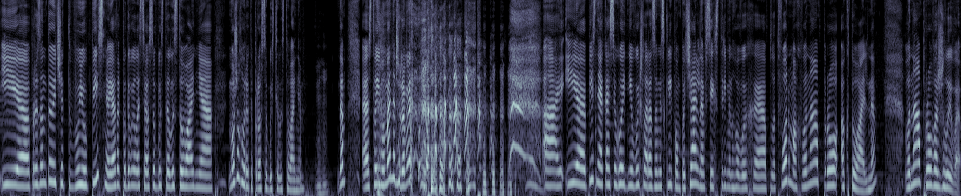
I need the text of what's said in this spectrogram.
І е, презентуючи твою пісню, я так подивилася особисте листування. Можу говорити про особисті листування? Да? Е, з твоїми менеджерами. а, І пісня, яка сьогодні вийшла разом із кліпом печаль на всіх стрімінгових платформах, вона про актуальне, вона про важливе.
